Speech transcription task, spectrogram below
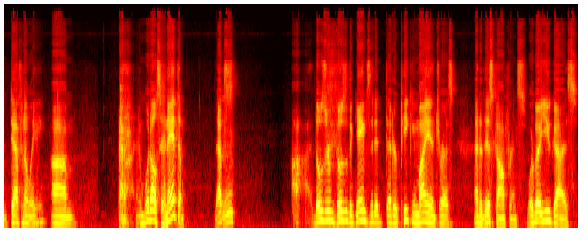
definitely. Um, and what else? An Anthem. That's Yeah. uh, those are those are the games that it, that are piquing my interest out of this conference. What about you guys?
